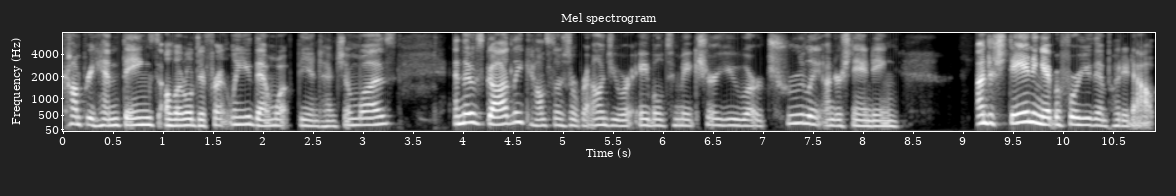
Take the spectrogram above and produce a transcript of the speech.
comprehend things a little differently than what the intention was and those godly counselors around you are able to make sure you are truly understanding understanding it before you then put it out.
